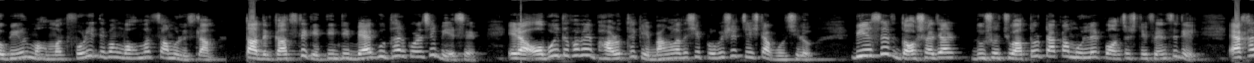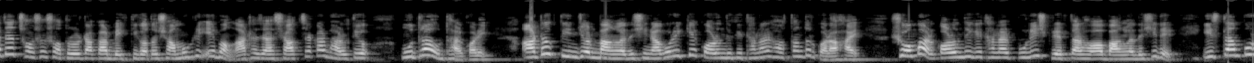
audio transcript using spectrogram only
রবিউল মোহাম্মদ ফরিদ এবং মোহাম্মদ সামুল ইসলাম। তাদের কাছ থেকে তিনটি ব্যাগ উদ্ধার করেছে বিএসএফ। এরা অবৈধভাবে ভারত থেকে বাংলাদেশে প্রবেশের চেষ্টা করছিল। বিএসএফ দশ হাজার দুশো চুয়াত্তর টাকা মূল্যের পঞ্চাশটি ফেন্সিডিল এক হাজার ছশো সতেরো টাকার ব্যক্তিগত সামগ্রী এবং আট হাজার সাত টাকার ভারতীয় মুদ্রা উদ্ধার করে। আটক তিনজন বাংলাদেশি নাগরিককে করণদিঘি থানায় হস্তান্তর করা হয়। সোমবার করণদিঘি থানার পুলিশ গ্রেপ্তার হওয়া বাংলাদেশিদের ইসলামপুর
